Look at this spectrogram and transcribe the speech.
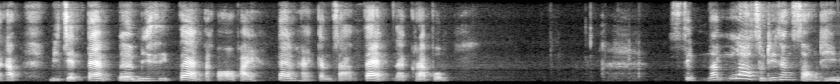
นะครับมี 7 แต้มเออมี 10 แต้มนะขออภัยแต้มห่างกัน 3 แต้มนะครับผม10 นัดล่าสุดที่ทั้ง 2 ทีม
